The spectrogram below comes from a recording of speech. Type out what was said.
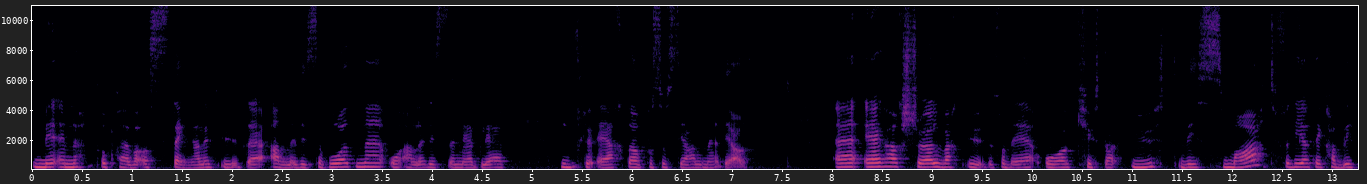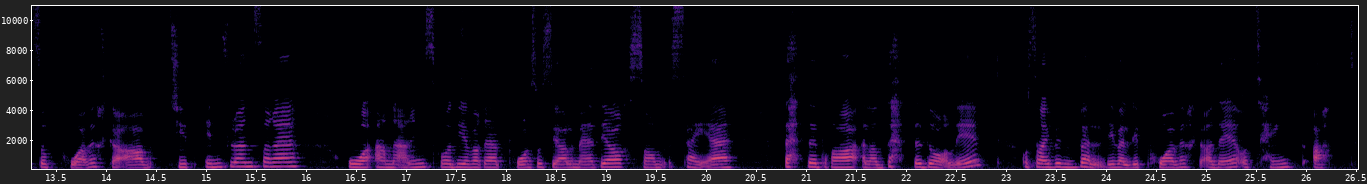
vi er nødt til å prøve å stenge litt ute alle disse rådene og alle disse vi blir influert av på sosiale medier. Eh, jeg har sjøl vært ute for det å kutte ut viss mat, fordi at jeg har blitt så påvirka av type influensere og ernæringsrådgivere på sosiale medier som sier 'dette er bra' eller 'dette er dårlig'. Og så har jeg blitt veldig veldig påvirka av det og tenkt at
